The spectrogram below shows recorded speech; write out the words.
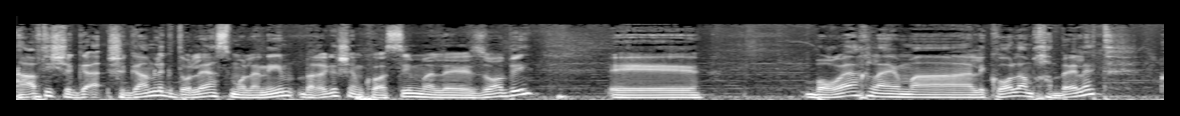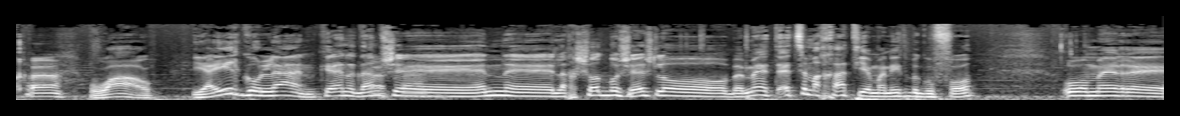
אהבתי שג, שגם לגדולי השמאלנים, ברגע שהם כועסים על אה, זועבי, אה, בורח להם ה... לקרוא לה מחבלת. וואו. יאיר גולן, כן, אדם שאין אה, לחשוד בו שיש לו באמת עצם אחת ימנית בגופו. הוא אומר, אה,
